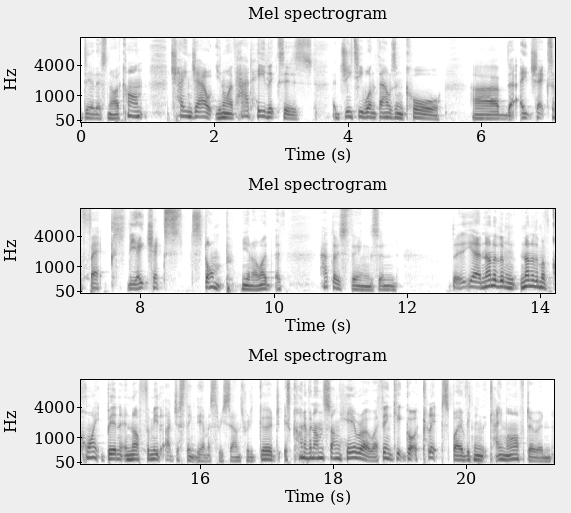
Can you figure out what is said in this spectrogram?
dear listener. I can't change out. You know, I've had Helixes, a GT1000 core, uh, the HX effects, the HX Stomp. You know, I, I had those things, and yeah, none of them, none of them have quite been enough for me. I just think the MS3 sounds really good. It's kind of an unsung hero. I think it got eclipsed by everything that came after, and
